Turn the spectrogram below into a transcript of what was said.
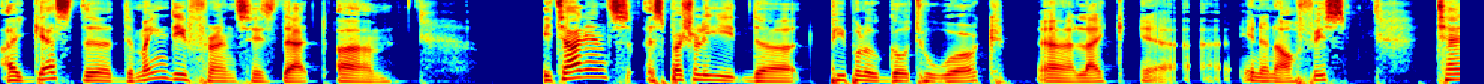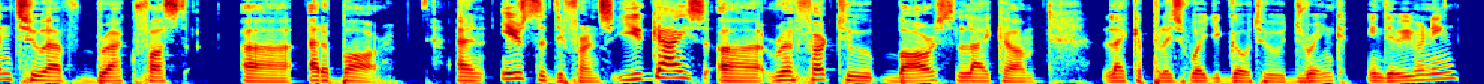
I guess the the main difference is that um, Italians, especially the people who go to work, uh, like uh, in an office, tend to have breakfast uh, at a bar. And here's the difference: you guys uh, refer to bars like um, like a place where you go to drink in the evening,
